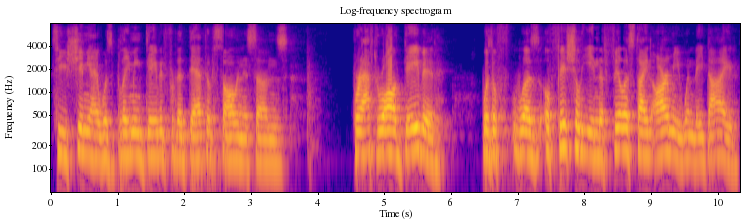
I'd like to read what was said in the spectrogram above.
See, Shimei was blaming David for the death of Saul and his sons. For after all, David was, was officially in the Philistine army when they died.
